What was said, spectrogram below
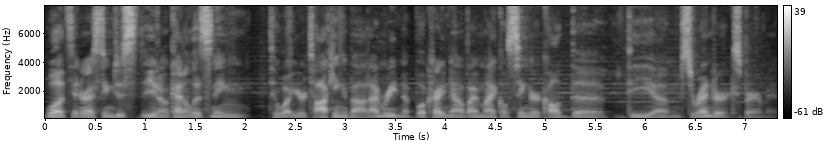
Well, it's interesting just, you know, kind of listening to what you're talking about. I'm reading a book right now by Michael Singer called the the um, Surrender Experiment,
